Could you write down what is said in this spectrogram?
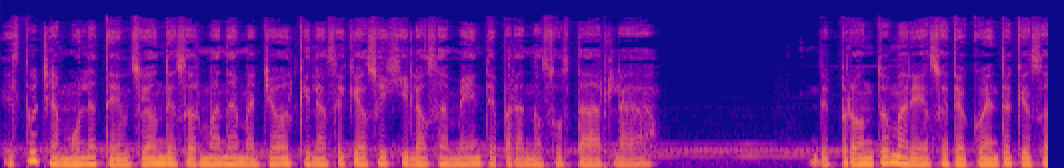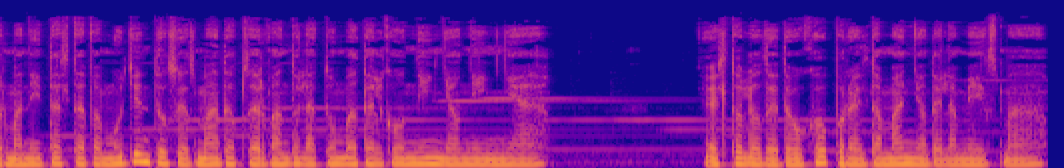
Esto llamó la atención de su hermana mayor que la siguió sigilosamente para no asustarla. De pronto María se dio cuenta que su hermanita estaba muy entusiasmada observando la tumba de algún niño o niña. Esto lo dedujo por el tamaño de la misma.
